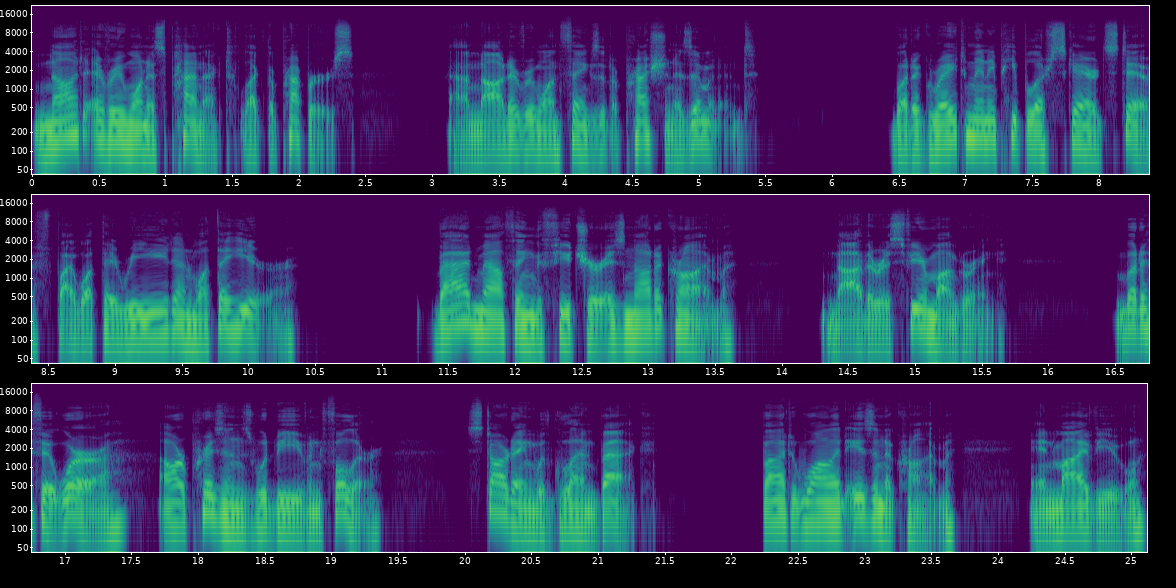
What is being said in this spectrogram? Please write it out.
Not everyone is panicked like the preppers, and not everyone thinks that depression is imminent. But a great many people are scared stiff by what they read and what they hear. Bad mouthing the future is not a crime, neither is fear mongering. But if it were, our prisons would be even fuller, starting with Glenn Beck. But while it isn't a crime, in my view,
